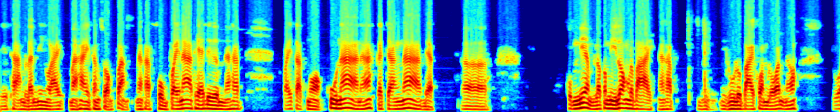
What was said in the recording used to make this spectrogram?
daytime running light มาให้ทั้งสองฝั่งนะครับโคมไฟหน้าแท้เดิมนะครับ ไฟตัดหมอกคู่หน้านะ กระจังหน้าแบบเอ่อคมเนียมแล้วก็มีร่องระบายนะครับมีรูระบายความร้อนเนาะตัว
